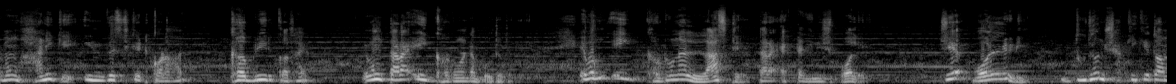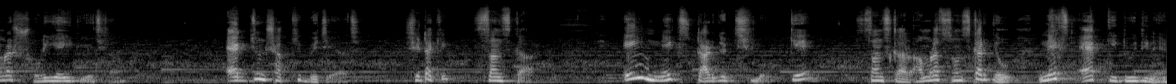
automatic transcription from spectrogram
এবং হানিকে ইনভেস্টিগেট করা হয় খাবরির কথায় এবং তারা এই ঘটনাটা বলতে থাকে। এবং এই ঘটনার লাস্টে তারা একটা জিনিস বলে যে অলরেডি দুজন সাক্ষীকে তো আমরা সরিয়েই দিয়েছিলাম। একজন সাক্ষী বেঁচে আছে, সেটা কি? সংস্কার। এই নেক্সট টার্গেট ছিল কে? সংস্কার। আমরা সংস্কারকেও নেক্সট এক কি দুই দিনে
